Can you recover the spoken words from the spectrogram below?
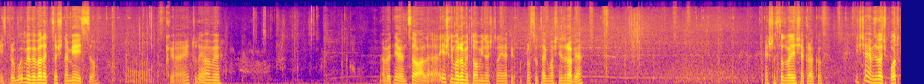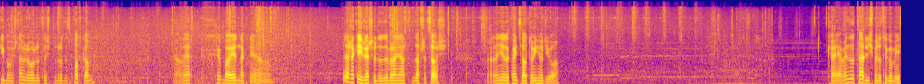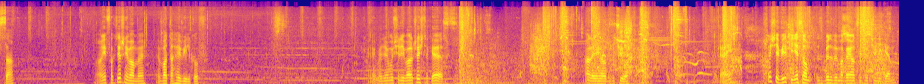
I spróbujmy wybadać coś na miejscu. Okej, tutaj mamy... Nawet nie wiem co, ale jeśli możemy to ominąć, to najlepiej po prostu tak właśnie zrobię. Jeszcze 120 kroków. Nie chciałem wzywać płotki, bo myślałem, że może coś po drodze spotkam. Ale chyba jednak nie. No. Chociaż jakieś rzeczy do zebrania to zawsze coś. Ale nie do końca o to mi chodziło. Okej, a więc dotarliśmy do tego miejsca. No i faktycznie mamy watachę wilków. Okej, będziemy musieli walczyć? Tak jest. Ale je odrzuciło. Szczęście wilki nie są zbyt wymagającym przeciwnikiem.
